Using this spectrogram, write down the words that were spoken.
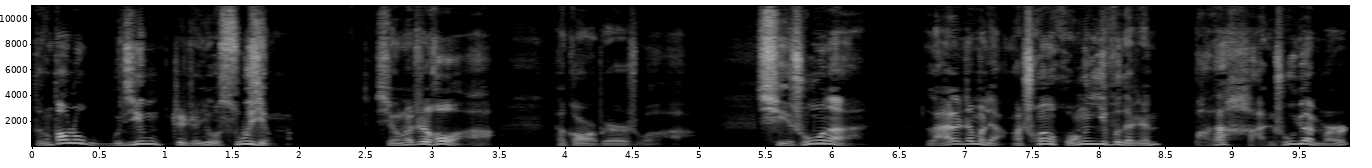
等到了五更，这人又苏醒了。醒了之后啊，他告诉别人说啊，起初呢来了这么两个穿黄衣服的人，把他喊出院门。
